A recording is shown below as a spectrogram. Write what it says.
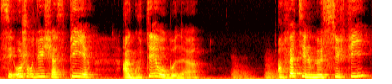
si aujourd'hui j'aspire à goûter au bonheur, En fait, il me suffit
